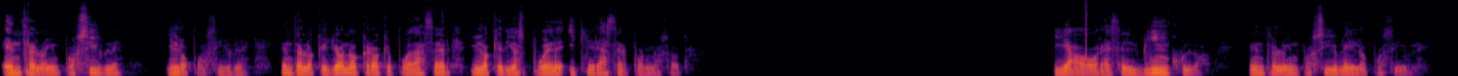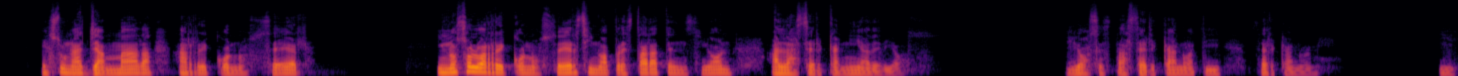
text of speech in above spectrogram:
entre lo imposible y lo posible, entre lo que yo no creo que pueda hacer y lo que Dios puede y quiere hacer por nosotros. y ahora es el vínculo entre lo imposible y lo posible. Es una llamada a reconocer. Y no solo a reconocer, sino a prestar atención a la cercanía de Dios. Dios está cercano a ti, cercano a mí. Y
